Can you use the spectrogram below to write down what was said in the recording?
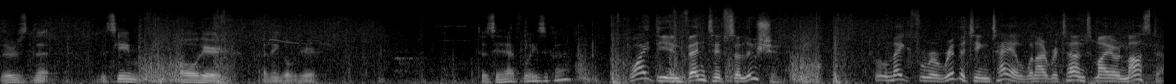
There's no, this game. Oh, here. I think over here. Does it have ways to climb? Quite the inventive solution. Will make for a riveting tale when I return to my own master.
